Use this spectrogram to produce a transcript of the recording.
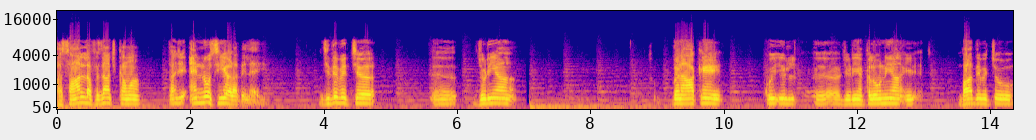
ਆਸਾਨ ਲਫ਼ਜ਼ਾਂ ਚ ਕਵਾਂ ਤਾਂ ਜੀ ਐਨਓਸੀ ਵਾਲਾ ਬਿੱਲ ਹੈ ਜੀ ਜਿਹਦੇ ਵਿੱਚ ਜੁੜੀਆਂ ਬਣਾ ਕੇ ਕੋਈ ਜਿਹੜੀਆਂ ਕਲੋਨੀਆਂ ਬਾਅਦ ਦੇ ਵਿੱਚੋਂ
